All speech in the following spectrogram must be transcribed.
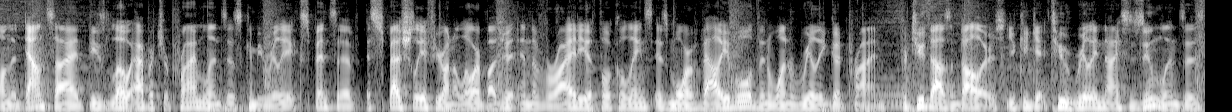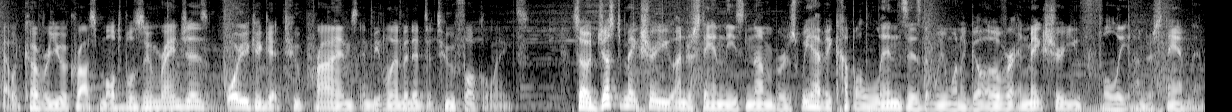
On the downside, these low aperture prime lenses can be really expensive, especially if you're on a lower budget and the variety of focal lengths is more valuable than one really good prime. For $2,000, you could get two really nice zoom lenses that would cover you across multiple zoom ranges or you could get two primes and be limited to two focal lengths. So just to make sure you understand these numbers, we have a couple lenses that we want to go over and make sure you fully understand them.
